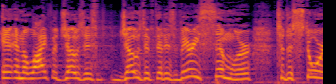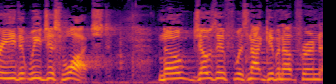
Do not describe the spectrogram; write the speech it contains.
in, in the life of Joseph, Joseph that is very similar to the story that we just watched. No, Joseph was not given up for an,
